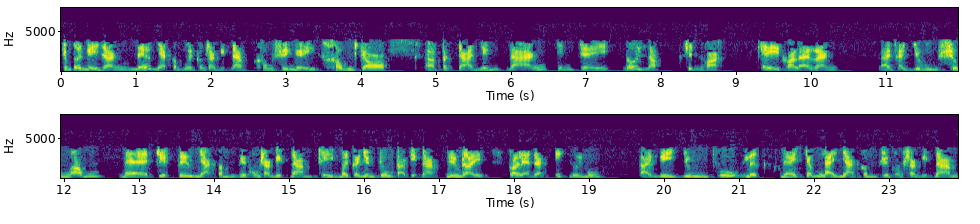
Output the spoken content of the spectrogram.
Chúng tôi nghĩ rằng nếu nhà cầm quyền cộng sản Việt Nam không suy nghĩ không cho à, tất cả những đảng chính trị đối lập sinh hoạt thì có lẽ rằng lại phải dùng súng ống để triệt tiêu nhà cầm quyền cộng sản Việt Nam thì mới có dân chủ tại Việt Nam. Điều này có lẽ rằng ít người muốn tại vì dùng vũ lực để chống lại nhà cầm quyền cộng sản Việt Nam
